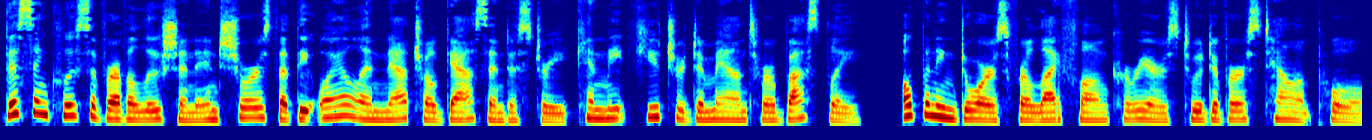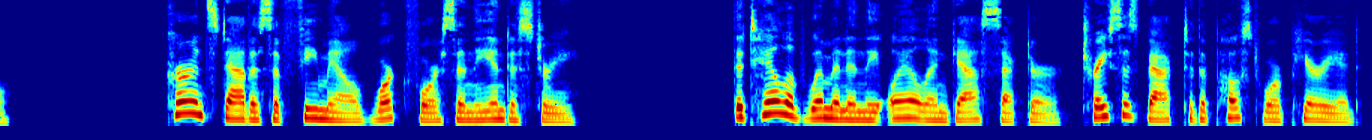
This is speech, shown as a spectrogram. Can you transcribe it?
This inclusive revolution ensures that the oil and natural gas industry can meet future demands robustly, opening doors for lifelong careers to a diverse talent pool. Current status of female workforce in the industry. The tale of women in the oil and gas sector traces back to the post-war period.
